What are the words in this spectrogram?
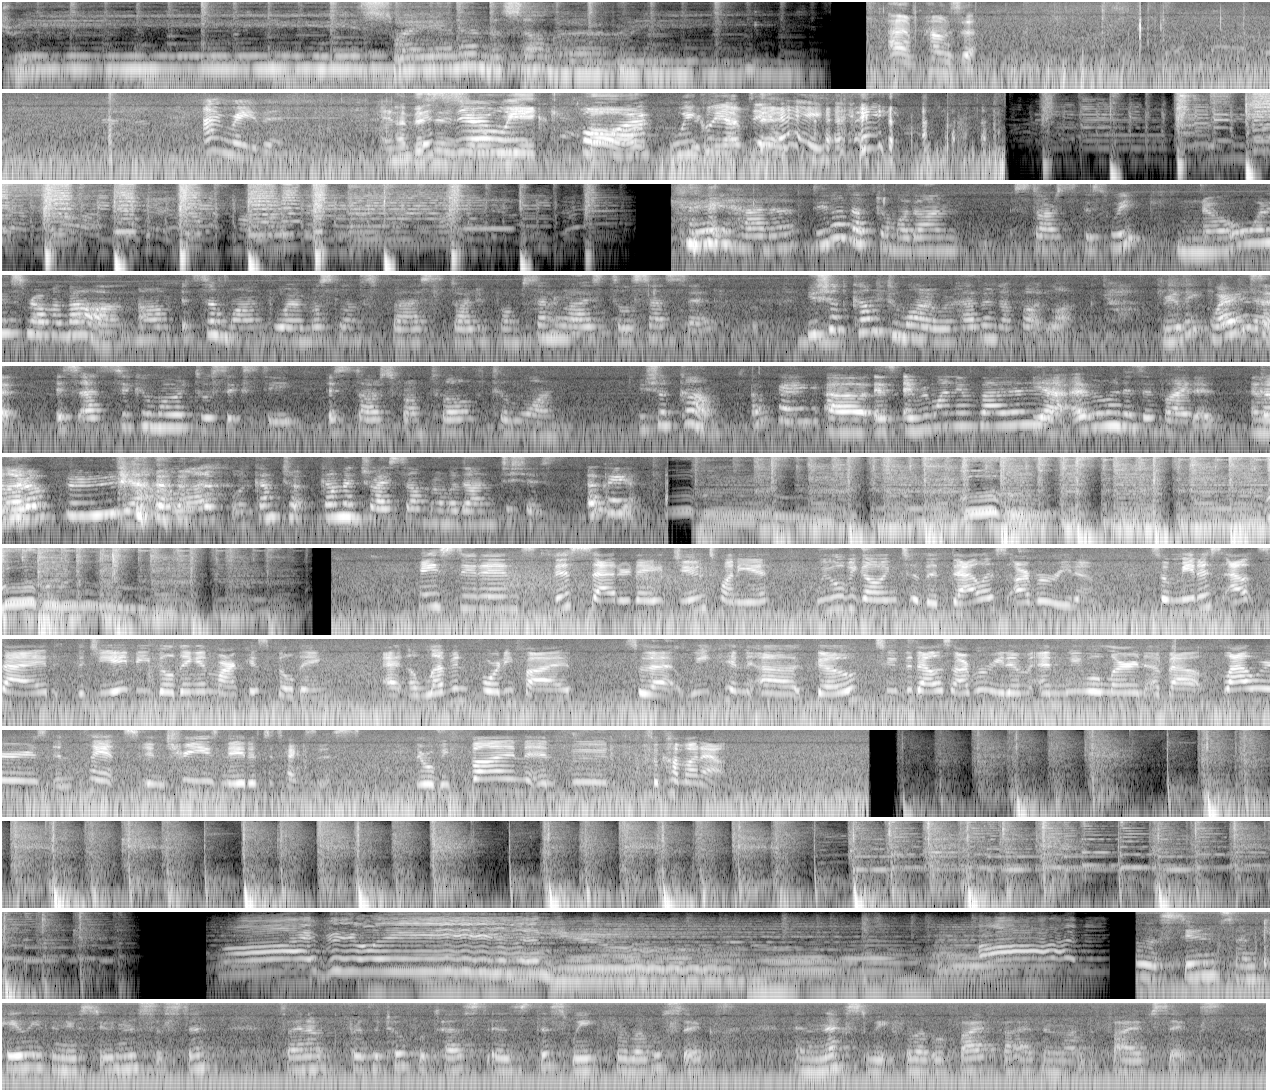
Trees swaying in the summer breeze. I'm Hamza. I'm Raven. And this is your week four weekly weekly update. update. Hey, hey. Hey Hannah, do you know that Ramadan starts this week? No, what is Ramadan? Um, it's a month where Muslims fast starting from sunrise till sunset. You should come tomorrow, we're having a potluck. Really? Where is Yeah. it? It's at Sycamore 260. It starts from 12 till 1. You should come. Okay. Uh, is everyone invited? Yeah, everyone is invited. And a lot of food? Yeah, a lot of food. Come, tr- come and try some Ramadan dishes. Okay. Students, this Saturday, June 20th, we will be going to the Dallas Arboretum. So meet us outside the GAB building and Marquis building at 1145 so that we can uh, go to the Dallas Arboretum and we will learn about flowers and plants and trees native to Texas. There will be fun and food, so come on out. Students, I'm Kaylee, the new student assistant. Sign up for the TOEFL test is this week for level 6 and next week for level 5-5 and level 5-6.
